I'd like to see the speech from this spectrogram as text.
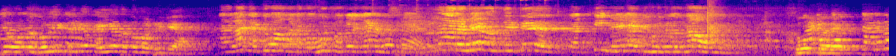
தட்ட அதெல்லாம் எல்லாருமே வந்துட்டு மேலாட்டி சூப்பர்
